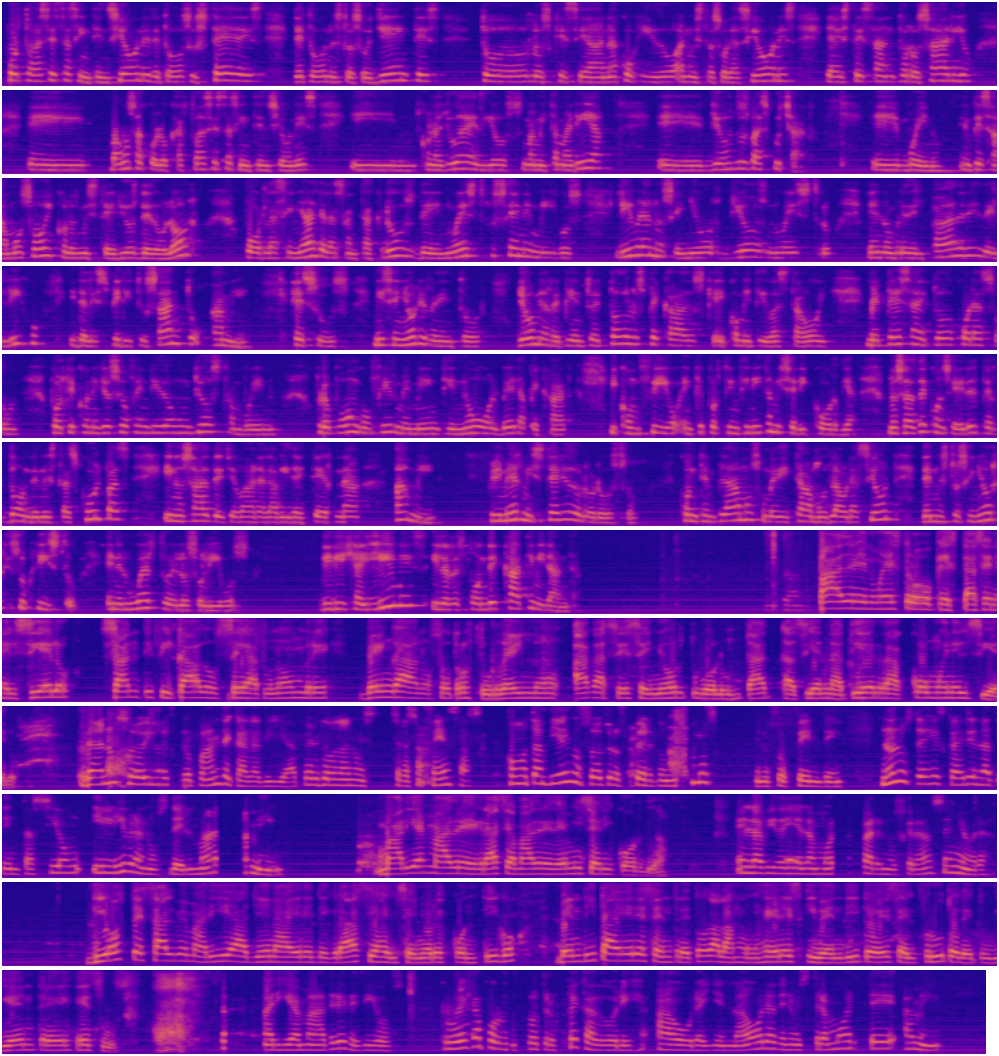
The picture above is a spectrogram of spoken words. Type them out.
por todas estas intenciones de todos ustedes, de todos nuestros oyentes, todos los que se han acogido a nuestras oraciones y a este Santo Rosario. Eh, vamos a colocar todas estas intenciones y con la ayuda de Dios, Mamita María, eh, Dios nos va a escuchar. Eh, bueno, empezamos hoy con los misterios de dolor. Por la señal de la Santa Cruz de nuestros enemigos, líbranos Señor Dios nuestro, en nombre del Padre, del Hijo y del Espíritu Santo. Amén. Jesús, mi Señor y Redentor, yo me arrepiento de todos los pecados que he cometido hasta hoy. Me pesa de todo corazón, porque con ellos he ofendido a un Dios tan bueno. Propongo firmemente no volver a pecar y confío en que por tu infinita misericordia nos has de conceder el perdón de nuestras culpas y nos has de llevar a la vida eterna. Amén. Primer misterio doloroso contemplamos o meditamos la oración de nuestro Señor Jesucristo en el huerto de los olivos dirige a Ilines y le responde Katy Miranda. Padre nuestro que estás en el cielo, santificado sea tu nombre, venga a nosotros tu reino, hágase Señor tu voluntad, así en la tierra como en el cielo. Danos hoy nuestro pan de cada día, perdona nuestras ofensas, como también nosotros perdonamos a que nos ofenden. No nos dejes caer en la tentación y líbranos del mal. Amén. María es Madre de Gracia, Madre de Misericordia. En la vida y en la muerte prepáranos, Gran Señora. Dios te salve María, llena eres de gracias, el Señor es contigo. Bendita eres entre todas las mujeres y bendito es el fruto de tu vientre, Jesús. María, Madre de Dios, ruega por nosotros pecadores, ahora y en la hora de nuestra muerte. Amén.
